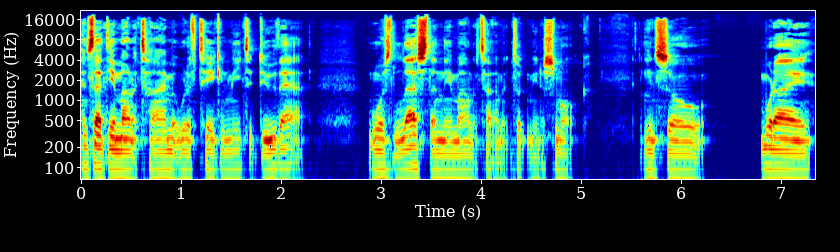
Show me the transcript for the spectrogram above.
is that the amount of time it would have taken me to do that was less than the amount of time it took me to smoke. And so, what I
